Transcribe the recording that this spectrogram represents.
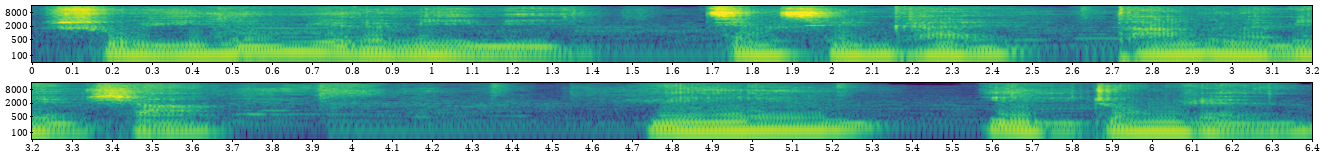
属于音乐的秘密将掀开他们的面纱。云音意中人。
